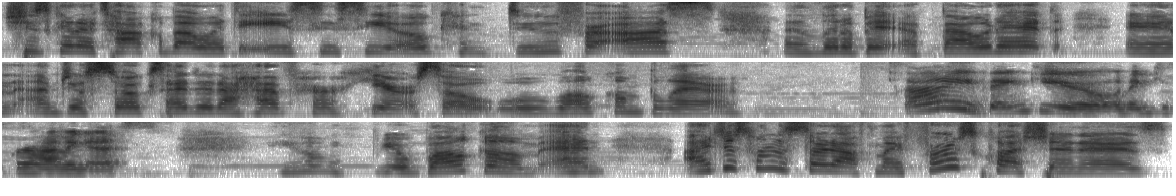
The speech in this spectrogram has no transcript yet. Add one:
She's going to talk about what the ACCO can do for us, a little bit about it, and I'm just so excited to have her here. So welcome, Blair. Hi, thank you. Thank you for having us. You, you're welcome. And I just want to start off. My first question is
